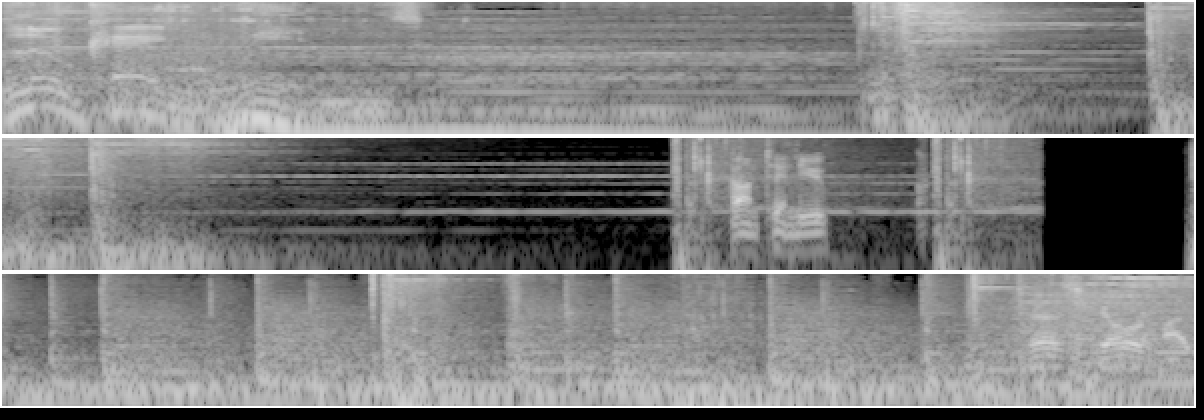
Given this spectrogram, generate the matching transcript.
Liu Kang wins. Continue. Test your might.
